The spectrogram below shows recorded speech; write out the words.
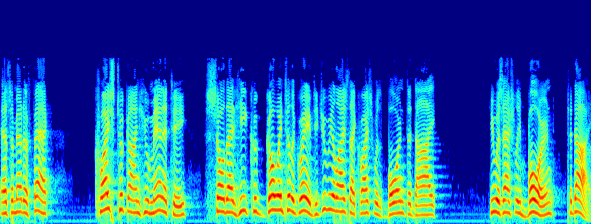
As a matter of fact, Christ took on humanity so that he could go into the grave. Did you realize that Christ was born to die? He was actually born to die.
